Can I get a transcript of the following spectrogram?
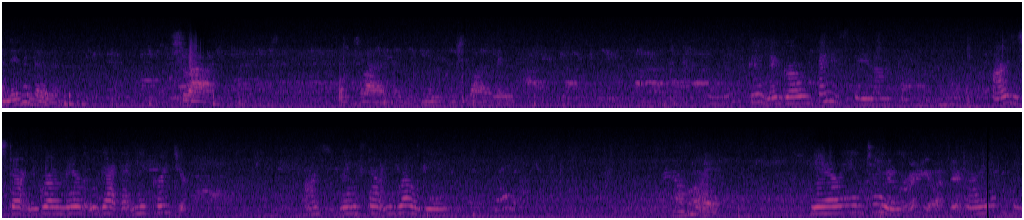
and then another, Sly. Sly, they moved from Sly there. Good. They're growing fast then, aren't they? Ours is starting to grow now that we got that new preacher. Ours is really starting to grow again. Yeah, I am too. I am too.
